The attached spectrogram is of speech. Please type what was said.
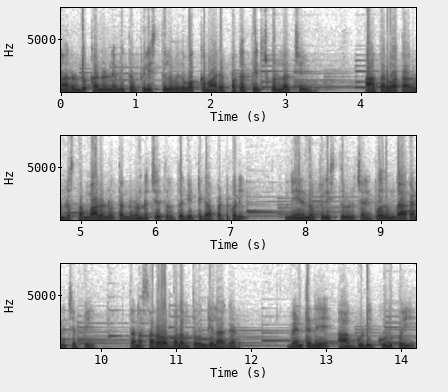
నా రెండు కన్నుల నిమిత్తం ఫిలిస్తుల మీద ఒక్క మారే పగ తీర్చుకునేలా చేయము. ఆ తర్వాత ఆ రెండు స్తంభాలను తన రెండు చేతులతో గట్టిగా పట్టుకొని నేను ఫిలిస్తులను చనిపోదుంగా కానీ చెప్పి తన సర్వ బలంతో వంగిలాగాడు వెంటనే ఆ గుడి కూలిపోయి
